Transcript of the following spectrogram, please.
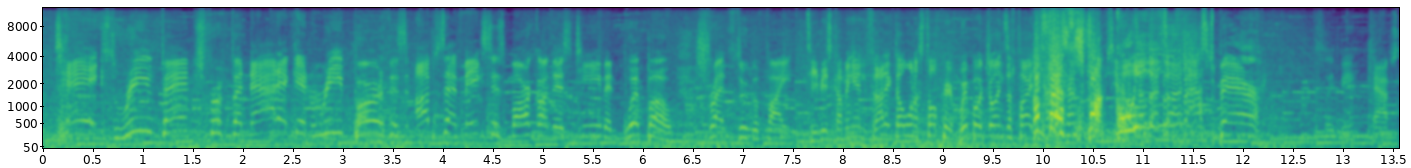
it takes. Revenge for Fnatic and Rebirth as Upset makes his mark on this team, and Bwipo shreds through the fight. TV's coming in, Fnatic don't want to stop here. Bwipo joins the fight. I'm fast as fuck, boy! Oh, that's a fast bear. Sleepy, Caps.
